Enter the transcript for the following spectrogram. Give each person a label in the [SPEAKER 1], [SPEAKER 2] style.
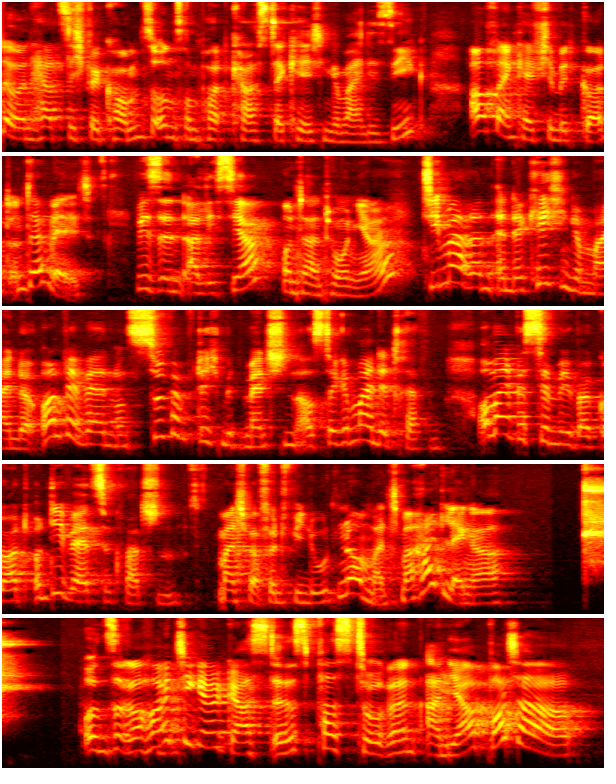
[SPEAKER 1] Hallo und herzlich willkommen zu unserem Podcast der Kirchengemeinde Sieg auf ein Käffchen mit Gott und der Welt.
[SPEAKER 2] Wir sind Alicia
[SPEAKER 1] und Antonia,
[SPEAKER 2] Teamerin in der Kirchengemeinde und wir werden uns zukünftig mit Menschen aus der Gemeinde treffen, um ein bisschen mehr über Gott und die Welt zu quatschen.
[SPEAKER 1] Manchmal fünf Minuten und manchmal halt länger.
[SPEAKER 2] Unsere heutige Gast ist Pastorin Anja Botter.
